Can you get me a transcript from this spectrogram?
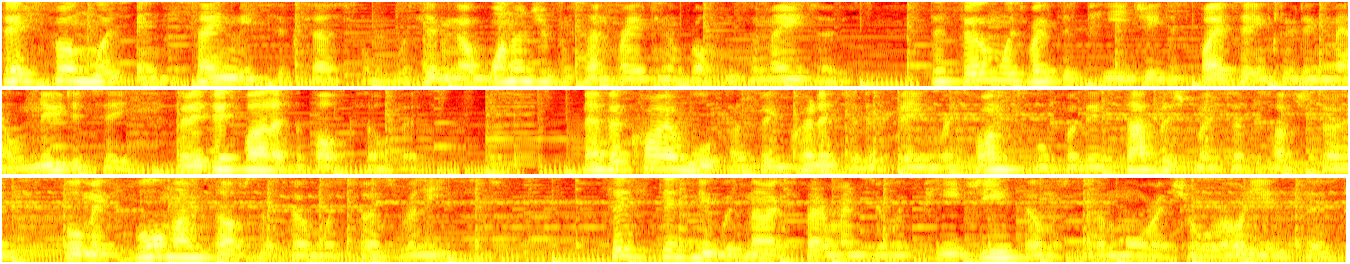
This film was insanely successful, receiving a 100% rating on Rotten Tomatoes. The film was rated PG despite it including male nudity, but it did well at the box office. Never Cry Wolf has been credited as being responsible for the establishment of Touchstone, forming four months after the film was first released. Since Disney was now experimenting with PG films for the more mature audiences,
